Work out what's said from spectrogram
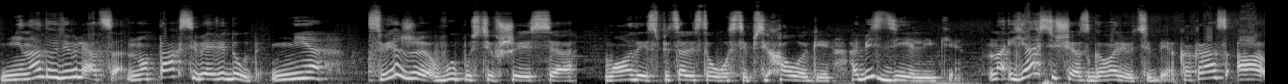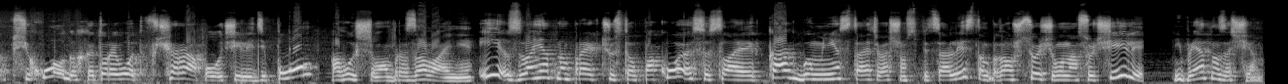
Не надо удивляться, но так себя ведут не свежевыпустившиеся молодые специалисты в области психологии, а бездельники. Я сейчас говорю тебе как раз о психологах, которые вот вчера получили диплом о высшем образовании и звонят на проект «Чувство покоя» со словами «Как бы мне стать вашим специалистом?» Потому что все, чему нас учили, непонятно зачем.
